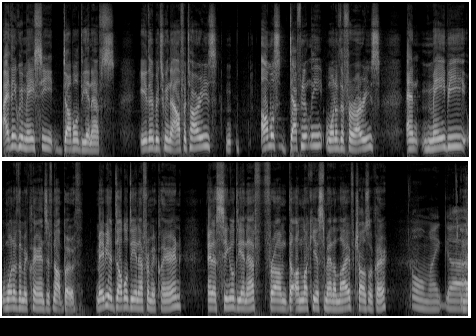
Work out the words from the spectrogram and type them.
I think we may see double DNFs, either between the AlphaTauris, m- almost definitely one of the Ferraris, and maybe one of the McLarens, if not both. Maybe a double DNF from McLaren and a single DNF from the unluckiest man alive, Charles Leclerc, Oh my god.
